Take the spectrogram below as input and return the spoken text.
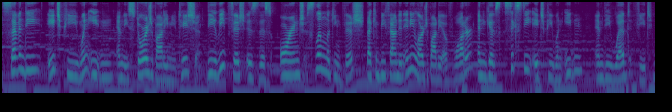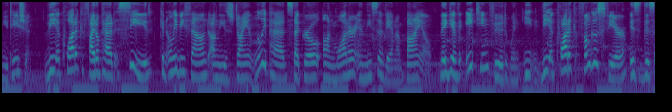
70 HP when eaten, and the storage body mutation. The leap fish is this orange, slim looking fish that can be found in any large body of water, and gives 60 HP when eaten, and the webbed feet mutation. The aquatic phytopad seed can only be found on these giant lily pads that grow on water in the savanna biome. They give 18 food when eaten. The aquatic fungosphere is this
